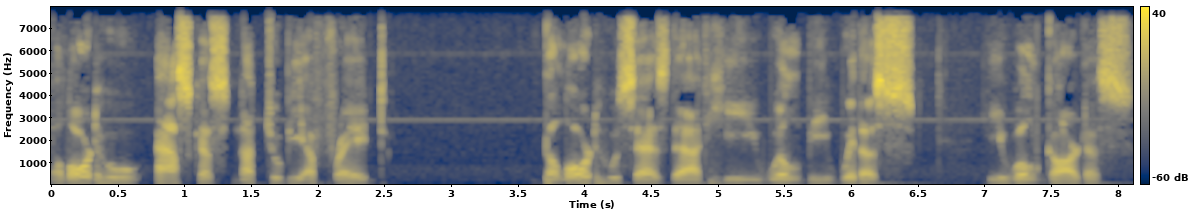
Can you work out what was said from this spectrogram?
The Lord who asks us not to be afraid. The Lord who says that He will be with us, He will guard us,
